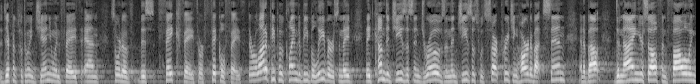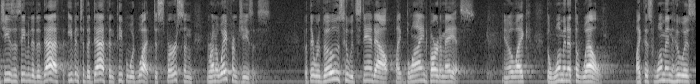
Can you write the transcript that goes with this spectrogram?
the difference between genuine faith and sort of this fake faith or fickle faith. There were a lot of people who claimed to be believers, and they'd, they'd come to Jesus in droves, and then Jesus would start preaching hard about sin and about denying yourself and following Jesus even to the death, even to the death, and people would what? Disperse and run away from Jesus. But there were those who would stand out like blind Bartimaeus, you know, like the woman at the well, like this woman who was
